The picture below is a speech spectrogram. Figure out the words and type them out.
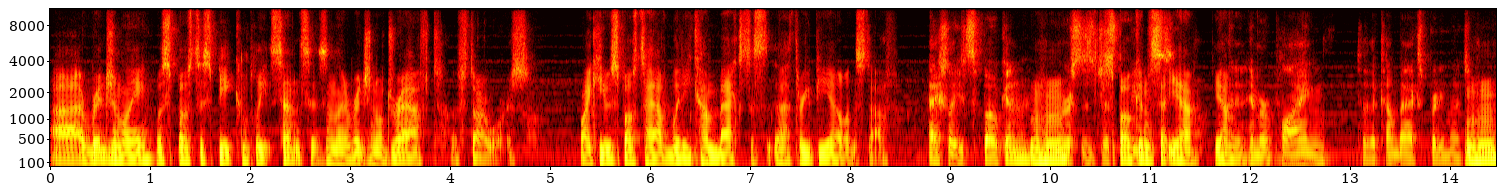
uh, originally was supposed to speak complete sentences in the original draft of Star Wars. Like he was supposed to have witty comebacks to uh, 3PO and stuff. Actually spoken Mhm. versus just Spoken. Se- yeah. Yeah. And then him replying to the comebacks pretty much. hmm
